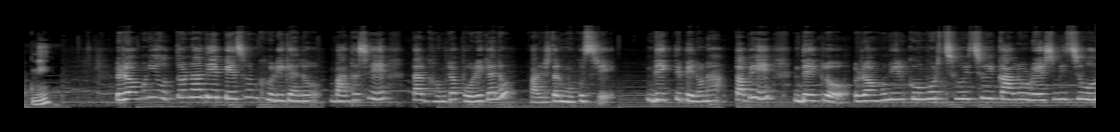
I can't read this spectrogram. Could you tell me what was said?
আপনি? রমণী উত্তর না দিয়ে পেছন ঘুরে গেল। বাতাসে তার ঘুমটা পড়ে গেল তার মুখশ্রী। দেখতে পেল না তবে দেখল রমণীর কুমোর ছুঁই ছুঁই কালো রেশমি চুল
